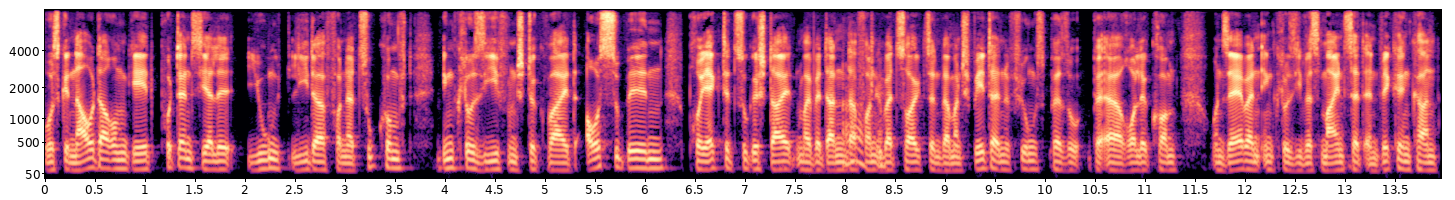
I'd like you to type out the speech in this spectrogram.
wo es genau darum geht, potenzielle Jugendleader von der Zukunft inklusiv ein Stück weit auszubilden, Projekte zu gestalten, weil wir dann ah, davon okay. überzeugt sind, wenn man später in eine Führungsrolle kommt und selber ein inklusives Mindset entwickeln kann,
